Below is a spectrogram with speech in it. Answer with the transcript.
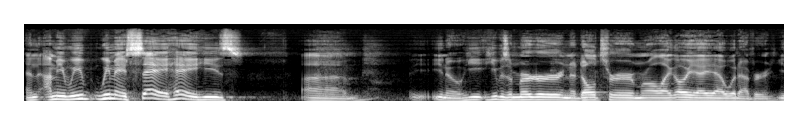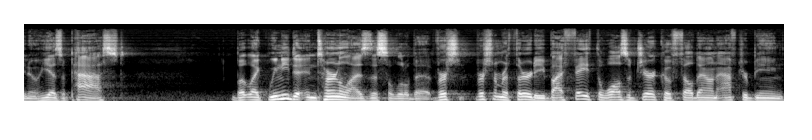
And I mean, we, we may say, hey, he's, um, you know, he, he was a murderer and adulterer, and we're all like, oh, yeah, yeah, whatever. You know, he has a past. But like we need to internalize this a little bit. Verse, verse number 30 By faith, the walls of Jericho fell down after being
